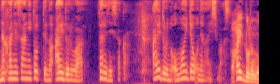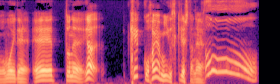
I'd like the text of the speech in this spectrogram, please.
中根さんにとってのアイドルは誰でしたか？アイドルの思い出をお願いします。アイドルの思い出。えーっとね、いや、結構早見優好きでしたね。おー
